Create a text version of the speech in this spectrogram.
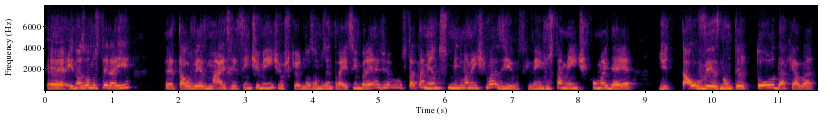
É, e nós vamos ter aí, é, talvez mais recentemente, acho que nós vamos entrar isso em breve, os tratamentos minimamente invasivos, que vêm justamente com uma ideia de talvez não ter toda aquela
